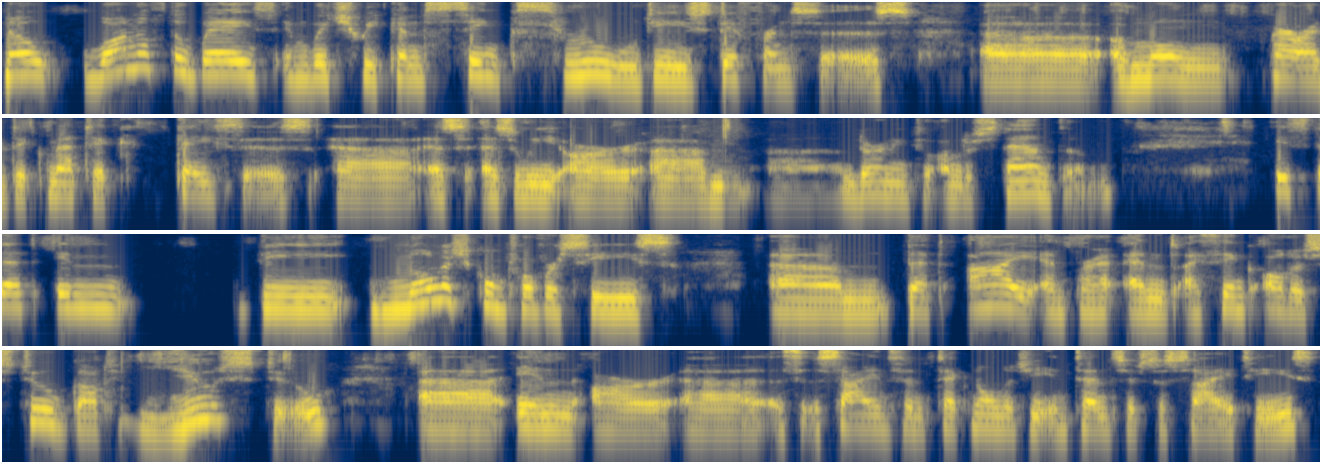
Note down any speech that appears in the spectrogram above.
Now, one of the ways in which we can think through these differences uh, among paradigmatic cases uh, as, as we are um, uh, learning to understand them is that in the knowledge controversies um, that I and, and I think others too got used to uh, in our uh, science and technology intensive societies,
